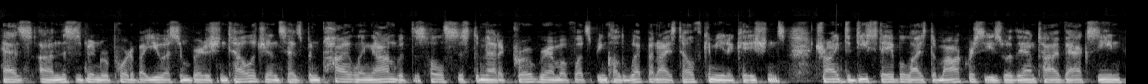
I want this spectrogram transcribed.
has, uh, and this has been reported by U.S. and British intelligence, has been piling on with this whole systematic program of what's being called weaponized health communications, trying to destabilize democracies with anti-vaccine,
